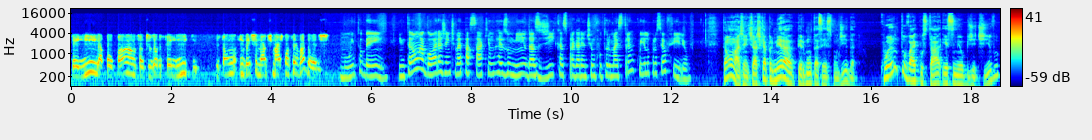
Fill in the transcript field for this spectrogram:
DI, a poupança, o Tesouro Selic, que são investimentos mais conservadores. Muito bem. Então agora a gente vai passar aqui um resuminho das dicas para garantir um futuro mais tranquilo para o seu filho. Então vamos lá, gente. Acho que a primeira pergunta a ser respondida quanto vai custar esse meu objetivo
